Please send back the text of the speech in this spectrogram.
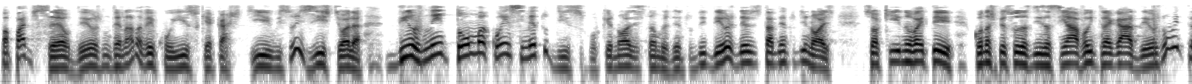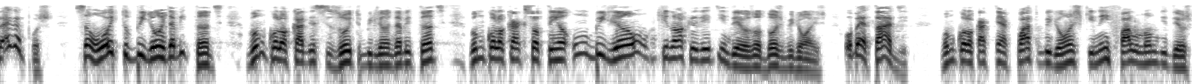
Papai do céu, Deus não tem nada a ver com isso, que é castigo, isso não existe. Olha, Deus nem toma conhecimento disso, porque nós estamos dentro de Deus, Deus está dentro de nós. Só que não vai ter, quando as pessoas dizem assim, ah, vou entregar a Deus, não entrega, poxa. São 8 bilhões de habitantes. Vamos colocar desses 8 bilhões de habitantes, vamos colocar que só tenha 1 bilhão que não acredita em Deus, ou 2 bilhões, ou metade. Vamos colocar que tenha 4 bilhões que nem fala o nome de Deus.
